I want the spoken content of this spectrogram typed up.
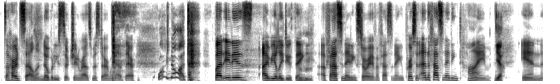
it's a hard sell and nobody's searching Erasmus Darwin out there. Why not? but it is, I really do think, mm -hmm. a fascinating story of a fascinating person and a fascinating time yeah. in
